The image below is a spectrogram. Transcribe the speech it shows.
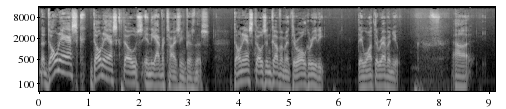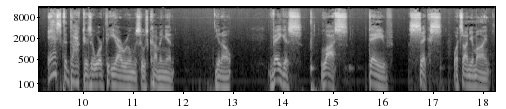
Now, don't ask don't ask those in the advertising business. Don't ask those in government. They're all greedy. They want the revenue. Uh, ask the doctors who work the ER rooms who's coming in. You know, Vegas, Los, Dave, Six. What's on your mind?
